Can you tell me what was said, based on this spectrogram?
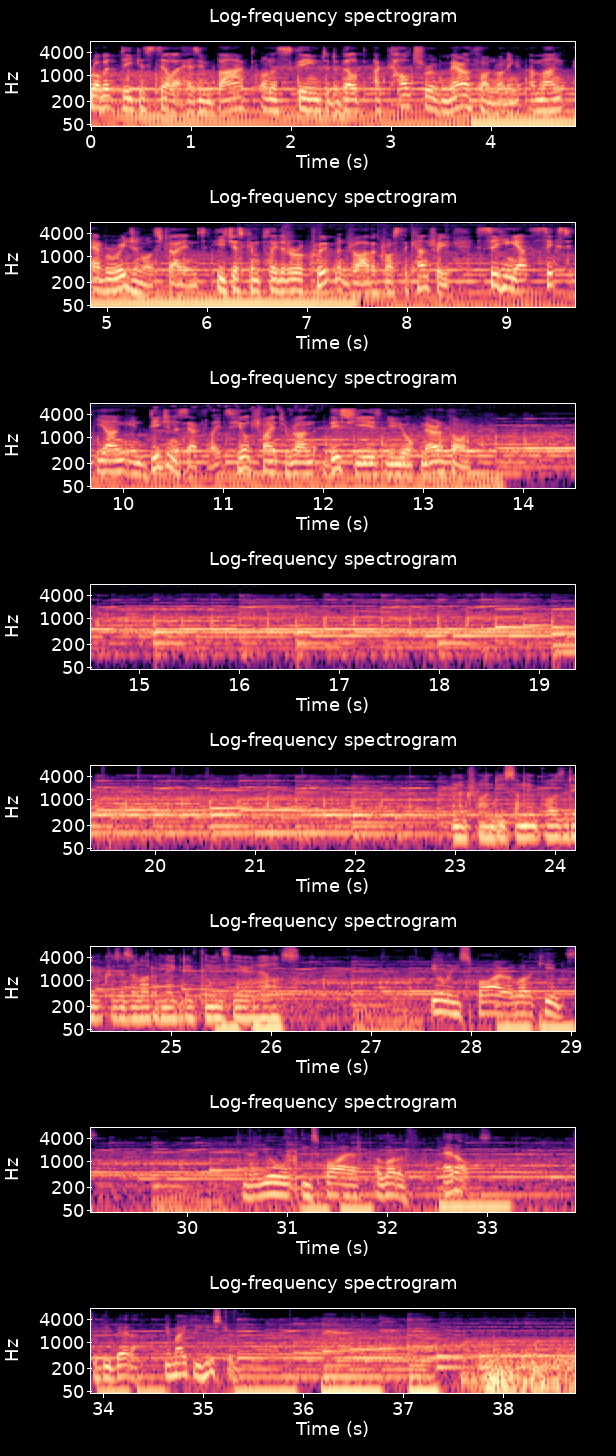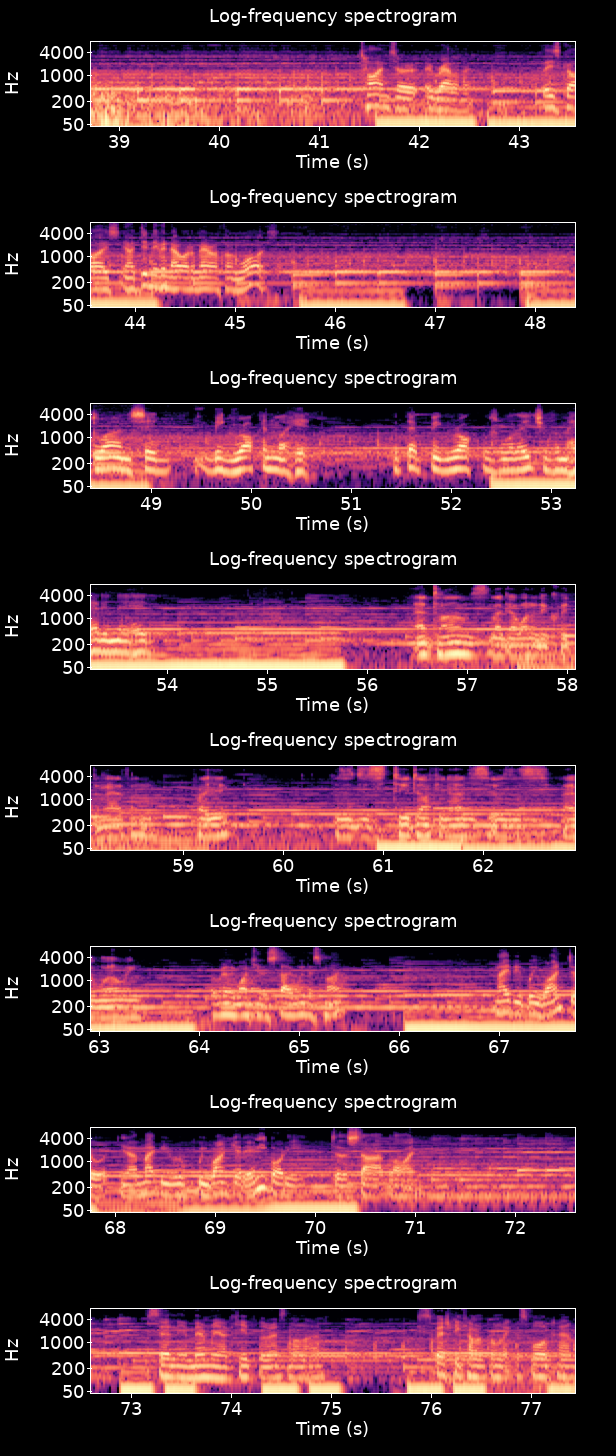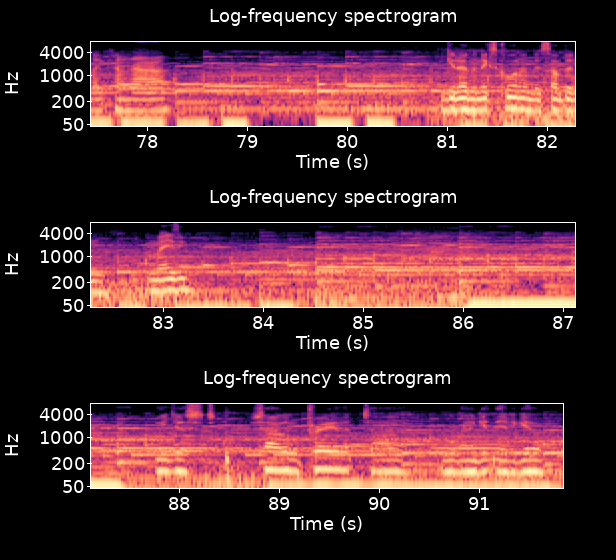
Robert De Castella has embarked on a scheme to develop a culture of marathon running among Aboriginal Australians. He's just completed a recruitment drive across the country, seeking out six young Indigenous athletes he'll train to run this year's New York Marathon. I'm going to try and do something positive because there's a lot of negative things here in Alice. You'll inspire a lot of kids. You know, you'll inspire a lot of adults to be better. You're making history. Times are irrelevant. These guys, you know, didn't even know what a marathon was. Duane said, big rock in my head. But that big rock was what each of them had in their head. At times, like I wanted to quit the marathon project because it's just too tough, you know. Just, it was just overwhelming. I really want you to stay with us, mate. Maybe we won't do it. You know, maybe we won't get anybody to the start line. Certainly a memory I'd keep for the rest of my life, especially coming from like a small town like Kununurra. You get around the next corner and there's something amazing. We just say a little prayer that uh, we're going to get there together.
